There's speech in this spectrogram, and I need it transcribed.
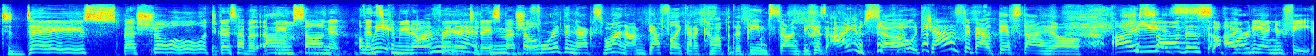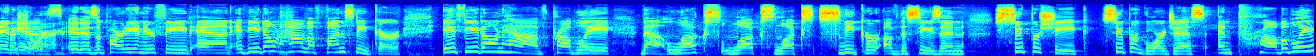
today's special. Do you guys have a, a theme song at Oh, Vince wait, Camuto I'm for your gonna- today's mm, special? Before the next one, I'm definitely gonna come up with a theme song because I am so jazzed about this style. I She saw is this. a party I- on your feet for is. sure. It is a party on your feet. And if you don't have a fun sneaker, if you don't have probably that Lux, Lux, Lux sneaker of the season, super chic, super gorgeous, and probably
